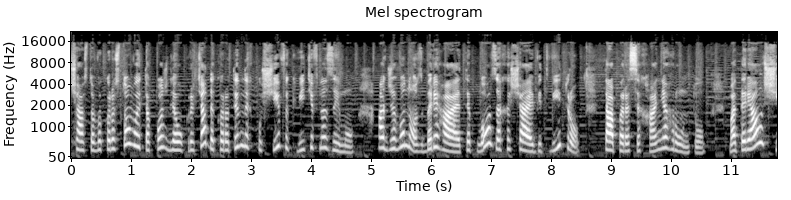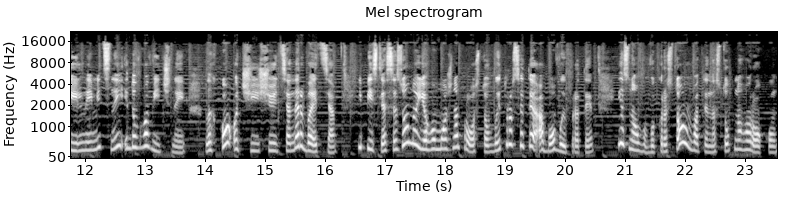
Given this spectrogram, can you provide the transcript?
часто використовують також для укриття декоративних кущів і квітів на зиму, адже воно зберігає тепло, захищає від вітру та пересихання ґрунту. Матеріал щільний, міцний і довговічний, легко очищується, не рветься, і після сезону його можна просто витрусити або випрати і знову використовувати наступного року.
